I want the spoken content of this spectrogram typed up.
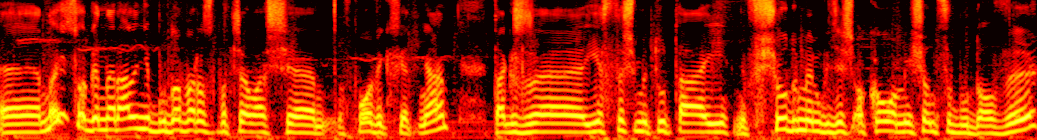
E, No i co, generalnie budowa rozpoczęła się w połowie kwietnia, także jesteśmy tutaj w siódmym gdzieś około miesiącu budowy.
